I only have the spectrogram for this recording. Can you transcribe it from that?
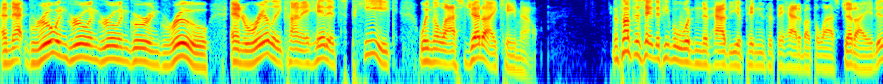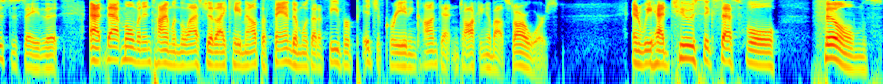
And that grew and grew and grew and grew and grew and really kind of hit its peak when The Last Jedi came out. That's not to say that people wouldn't have had the opinions that they had about The Last Jedi. It is to say that at that moment in time when The Last Jedi came out, the fandom was at a fever pitch of creating content and talking about Star Wars and we had two successful films.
